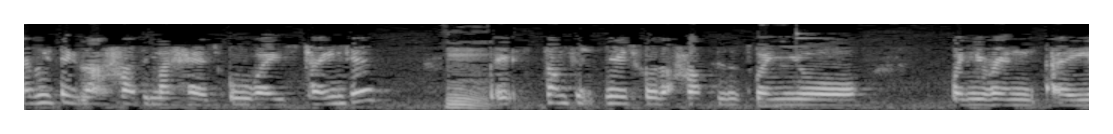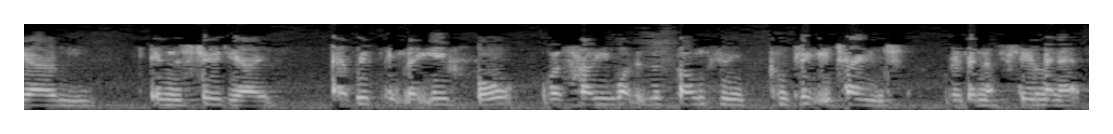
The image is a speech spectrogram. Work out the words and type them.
everything that I had in my head always changes. It's something beautiful that happens when you're when you're in a um, in the studio. Everything that you thought was how you wanted the song can completely change within a few minutes.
